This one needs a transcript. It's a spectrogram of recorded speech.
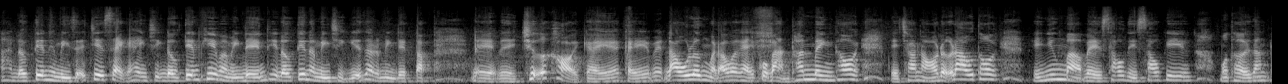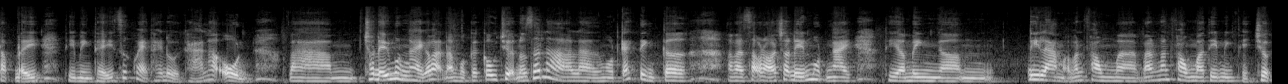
À, đầu tiên thì mình sẽ chia sẻ cái hành trình đầu tiên. Khi mà mình đến thì đầu tiên là mình chỉ nghĩ rằng là mình để tập để để chữa khỏi cái cái đau lưng và đau gáy của bản thân mình thôi để cho nó đỡ đau thôi. Thế nhưng mà về sau thì sau khi một thời gian tập đấy thì mình thấy sức khỏe thay đổi khá là ổn. Và cho đến một ngày các bạn là một cái câu chuyện nó rất là là một cách tình cờ. Và sau đó cho đến một ngày thì à, mình đi làm ở văn phòng mà văn văn phòng mà thì mình phải trực.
